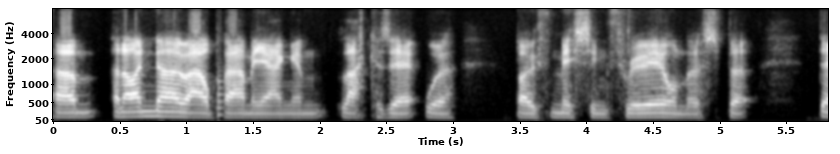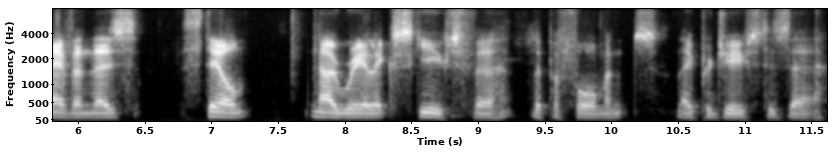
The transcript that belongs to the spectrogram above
Um, and I know Aubameyang and Lacazette were both missing through illness, but Devon, there's still no real excuse for the performance they produced, is there?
